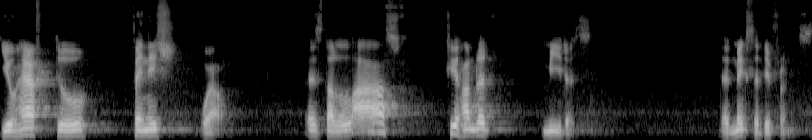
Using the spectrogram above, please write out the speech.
you have to finish well. It's the last few hundred meters that makes a difference.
